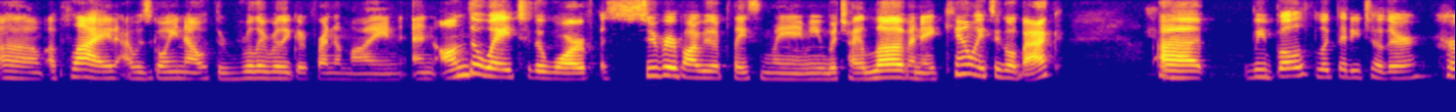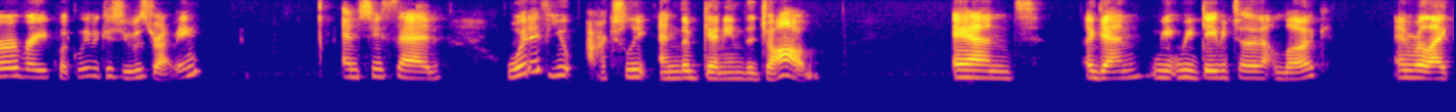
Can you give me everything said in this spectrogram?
um, applied, I was going out with a really, really good friend of mine. And on the way to the wharf, a super popular place in Miami, which I love and I can't wait to go back, uh, we both looked at each other, her very quickly because she was driving. And she said, What if you actually end up getting the job? And again, we, we gave each other that look and we're like,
